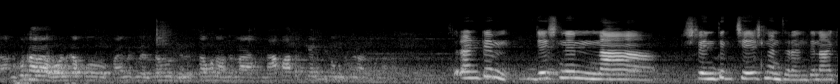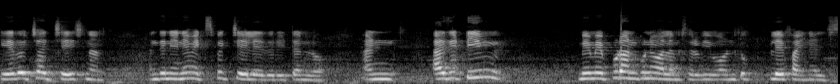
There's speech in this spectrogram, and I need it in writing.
అనుకున్నారా వరల్డ్ కప్ ఫైనల్కి వెళ్తాము గెలుస్తాము అందులో నా నా పాత్ర కీలకంగా ఉంటుంది అనుకున్నాను సార్ అంటే జస్ట్ నేను నా స్ట్రెంగ్త్కి చేసినాను సార్ అంతే. నాకు ఏదొచ్చో అది చేసినాను. అంతే నేనేం ఎక్స్పెక్ట్ చేయలేదు రిటర్న్లో అండ్ యాజ్ ఎ టీమ్ మేము ఎప్పుడు అనుకునే వాళ్ళం sir we want to play finals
